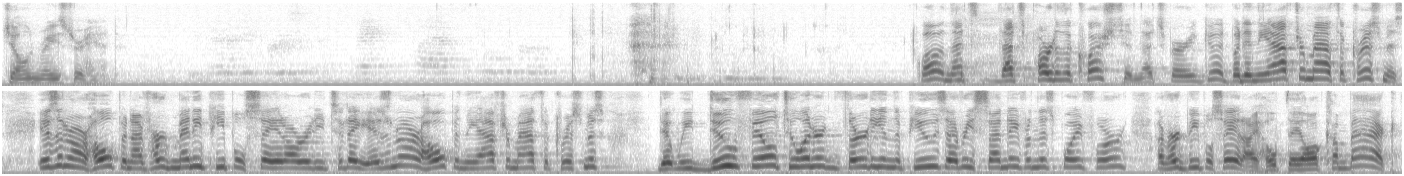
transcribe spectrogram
Joan raised her hand. Well, and that's, that's part of the question. That's very good. But in the aftermath of Christmas, isn't our hope, and I've heard many people say it already today, isn't our hope in the aftermath of Christmas that we do fill 230 in the pews every Sunday from this point forward? I've heard people say it. I hope they all come back.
